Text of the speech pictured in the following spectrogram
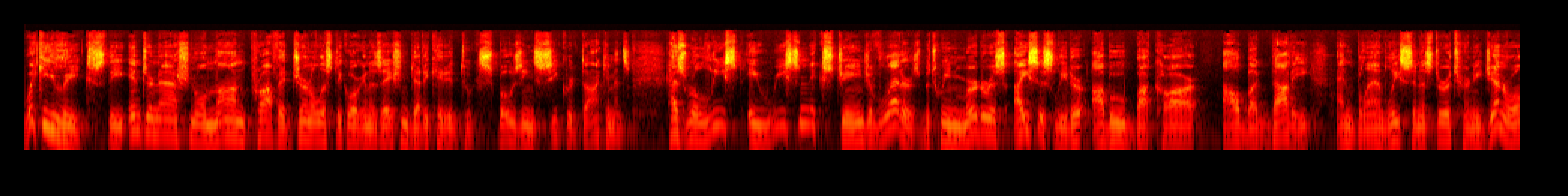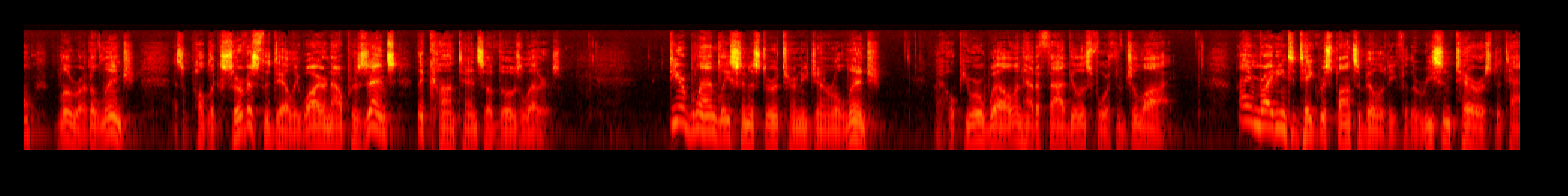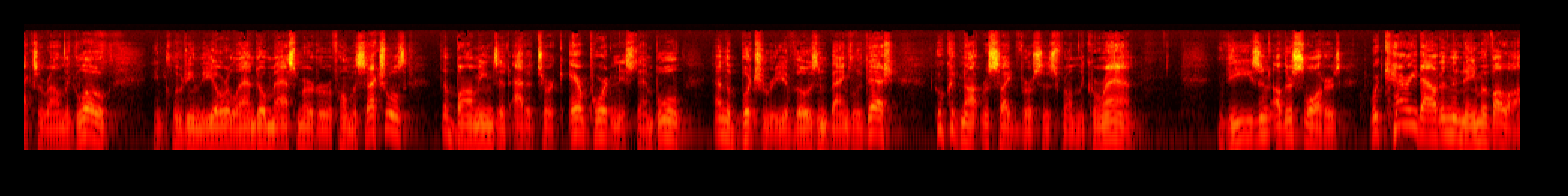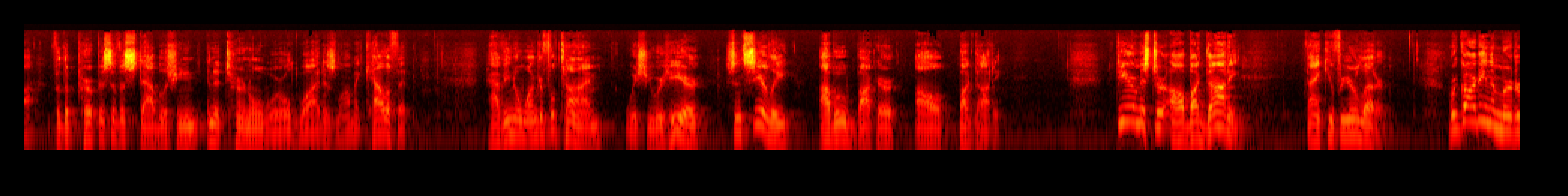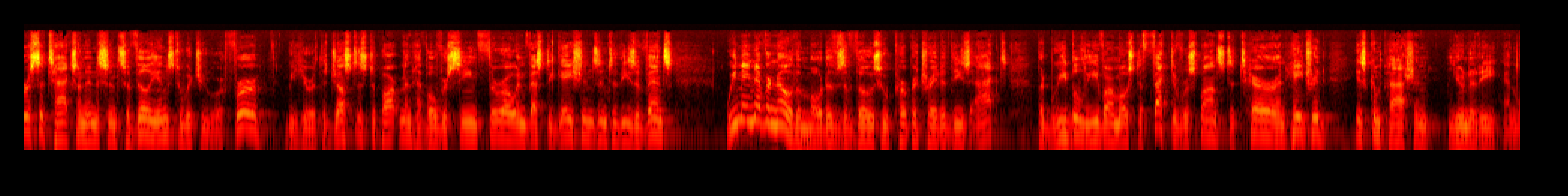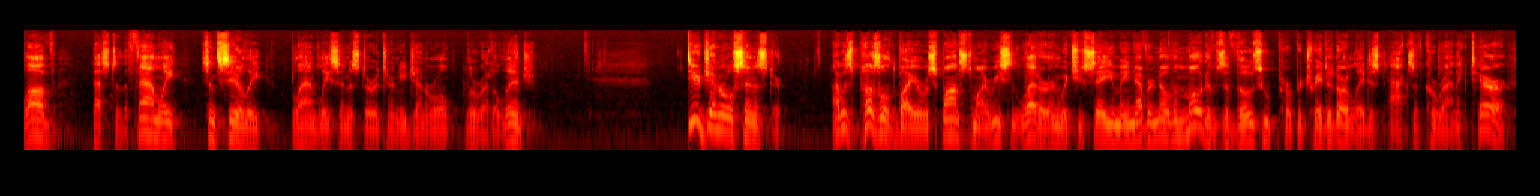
WikiLeaks, the international non-profit journalistic organization dedicated to exposing secret documents, has released a recent exchange of letters between murderous ISIS leader Abu Bakr al Baghdadi and blandly sinister Attorney General Loretta Lynch. As a public service, the Daily Wire now presents the contents of those letters. Dear blandly sinister Attorney General Lynch, I hope you are well and had a fabulous 4th of July. I am writing to take responsibility for the recent terrorist attacks around the globe, including the Orlando mass murder of homosexuals, the bombings at Ataturk Airport in Istanbul, and the butchery of those in Bangladesh who could not recite verses from the Koran. These and other slaughters were carried out in the name of Allah for the purpose of establishing an eternal worldwide Islamic caliphate. Having a wonderful time, wish you were here. Sincerely, Abu Bakr al Baghdadi. Dear Mr. al Baghdadi, thank you for your letter. Regarding the murderous attacks on innocent civilians to which you refer, we here at the Justice Department have overseen thorough investigations into these events. We may never know the motives of those who perpetrated these acts, but we believe our most effective response to terror and hatred is compassion, unity, and love. Best to the family. Sincerely, blandly sinister Attorney General Loretta Lynch. Dear General Sinister, I was puzzled by your response to my recent letter in which you say you may never know the motives of those who perpetrated our latest acts of Quranic terror.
